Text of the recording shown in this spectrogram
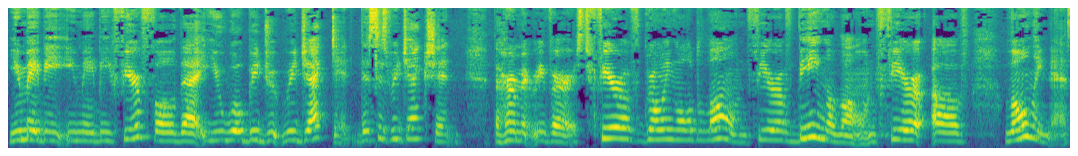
You may be you may be fearful that you will be rejected. This is rejection. The hermit reversed. Fear of growing old alone, fear of being alone, fear of loneliness.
